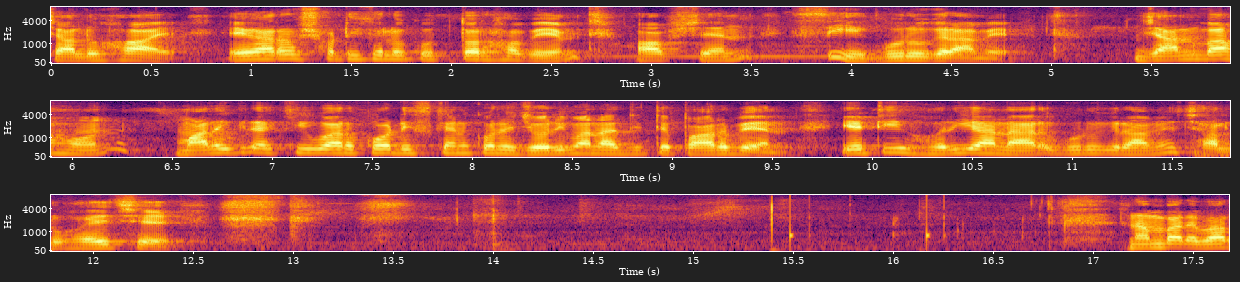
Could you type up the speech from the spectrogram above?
চালু হয়। এগারো সঠিক হলে উত্তর হবে অপশন সি গুরুগ্রামে। যানবাহন মালিকরা কিউআর কোড স্ক্যান করে জরিমানা দিতে পারবেন। এটি হরিয়ানার গুরুগ্রামে চালু হয়েছে। নাম্বার এবার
